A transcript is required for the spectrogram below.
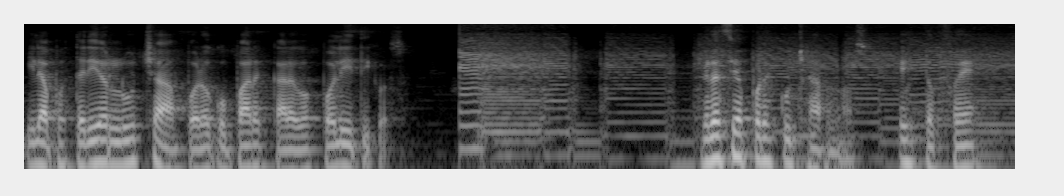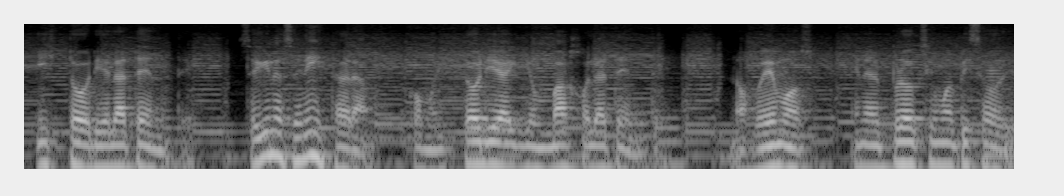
y la posterior lucha por ocupar cargos políticos. Gracias por escucharnos. Esto fue Historia Latente. Seguimos en Instagram como historia-latente. Nos vemos en el próximo episodio.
